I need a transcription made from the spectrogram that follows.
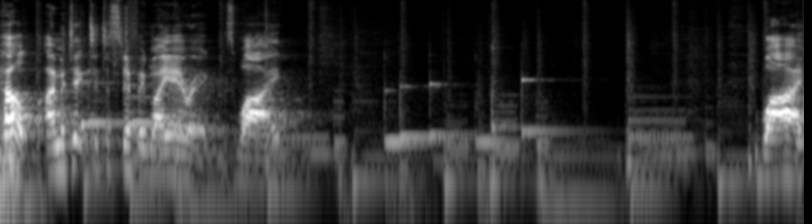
Help! I'm addicted to sniffing my earrings. Why? Why?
